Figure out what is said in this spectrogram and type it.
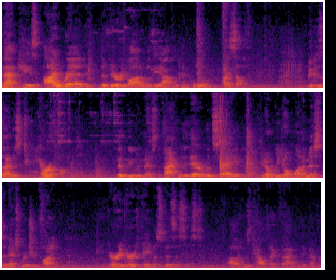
that case, I read the very bottom of the applicant pool myself because I was terrified that we would miss. The faculty there would say, you know, we don't want to miss the next Richard Feynman, a very, very famous physicist uh, who's a Caltech faculty member.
